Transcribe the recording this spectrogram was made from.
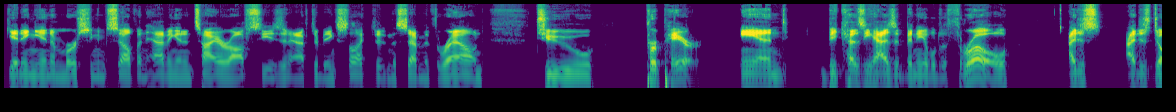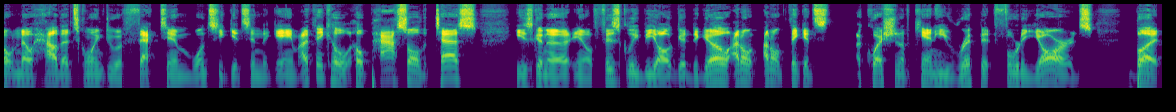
getting in, immersing himself, and having an entire offseason after being selected in the seventh round to prepare and because he hasn't been able to throw, I just I just don't know how that's going to affect him once he gets in the game. I think he'll he'll pass all the tests. He's gonna, you know, physically be all good to go. I don't I don't think it's a question of can he rip it 40 yards, but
